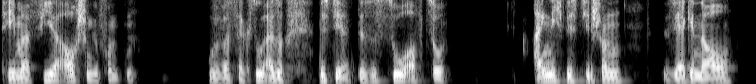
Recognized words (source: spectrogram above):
Thema vier auch schon gefunden. Uwe, was sagst du? Also, wisst ihr, das ist so oft so. Eigentlich wisst ihr schon sehr genau,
